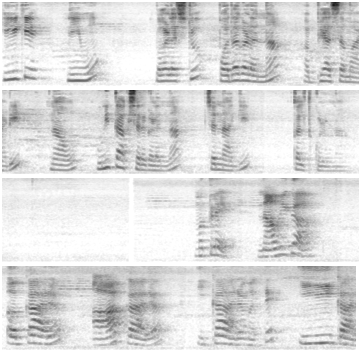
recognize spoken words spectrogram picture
ಹೀಗೆ ನೀವು ಬಹಳಷ್ಟು ಪದಗಳನ್ನು ಅಭ್ಯಾಸ ಮಾಡಿ ನಾವು ಗುಣಿತಾಕ್ಷರಗಳನ್ನು ಚೆನ್ನಾಗಿ ಕಲ್ತ್ಕೊಳ್ಳೋಣ. ಮಕ್ಕಳೇ ನಾವೀಗ ಅಕಾರ, ಆಕಾರ, ಇಕಾರ ಮತ್ತು ಈಕಾರ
